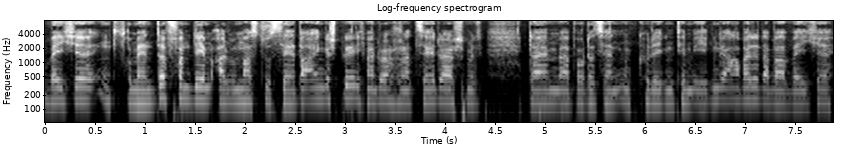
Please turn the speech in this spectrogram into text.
welche Instrumente von dem Album hast du selber eingespielt? Ich meine, du hast schon erzählt, du hast mit deinem äh, Produzentenkollegen Tim Eden gearbeitet, aber welche,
